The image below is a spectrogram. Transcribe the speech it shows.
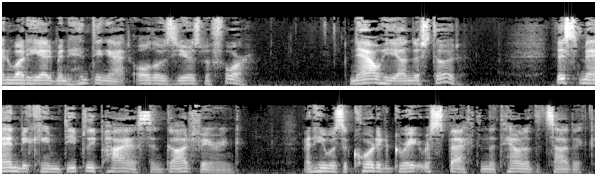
and what he had been hinting at all those years before. Now he understood. This man became deeply pious and God-fearing, and he was accorded great respect in the town of the tzaddik.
